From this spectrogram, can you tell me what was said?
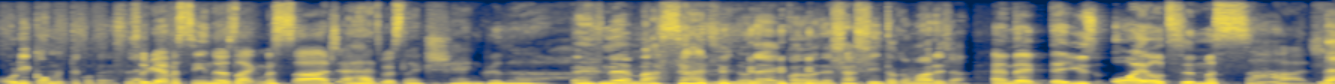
折り込むってことですね So。you ever seen those like massage ads where it's like Shangri-La? ね、マッサージのね、このね、写真とかもあるじゃん。And they, they use oil to massage. ね、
